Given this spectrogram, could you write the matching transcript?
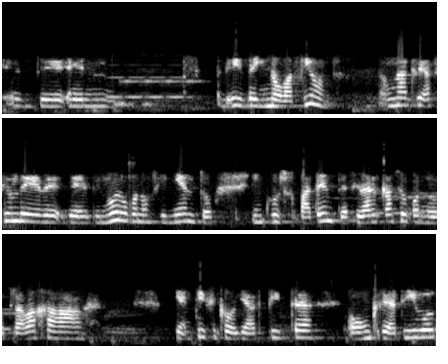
de, en- de- de innovación una creación de, de- nuevo conocimiento, incluso patentes. Se da el caso cuando trabaja científicos y artistas o un creativo,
